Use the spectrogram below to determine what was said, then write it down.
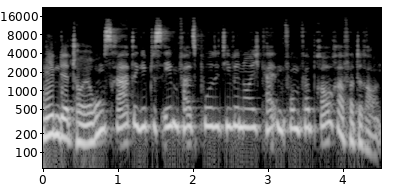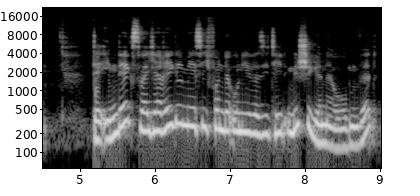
Neben der Teuerungsrate gibt es ebenfalls positive Neuigkeiten vom Verbrauchervertrauen. Der Index, welcher regelmäßig von der Universität Michigan erhoben wird,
